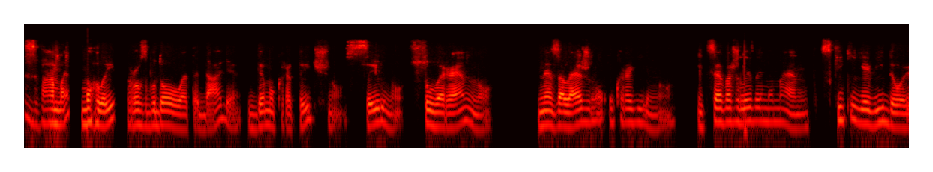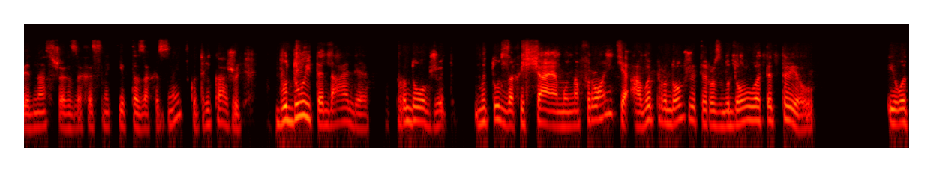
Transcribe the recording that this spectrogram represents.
з вами могли розбудовувати далі демократичну, сильну, суверенну, незалежну Україну. І це важливий момент. Скільки є відео від наших захисників та захисниць, котрі кажуть: будуйте далі, продовжуйте. Ми тут захищаємо на фронті, а ви продовжуєте розбудовувати тил. І от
